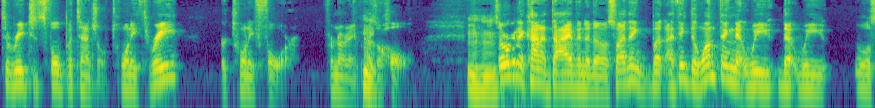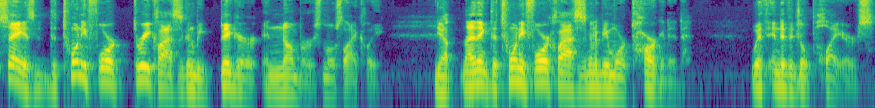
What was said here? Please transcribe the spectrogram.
to reach its full potential, 23 or 24 for Notre Dame mm-hmm. as a whole. Mm-hmm. So we're going to kind of dive into those. So I think, but I think the one thing that we that we will say is the 24 3 class is going to be bigger in numbers, most likely. Yep. And I think the 24 class is going to be more targeted with individual players.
